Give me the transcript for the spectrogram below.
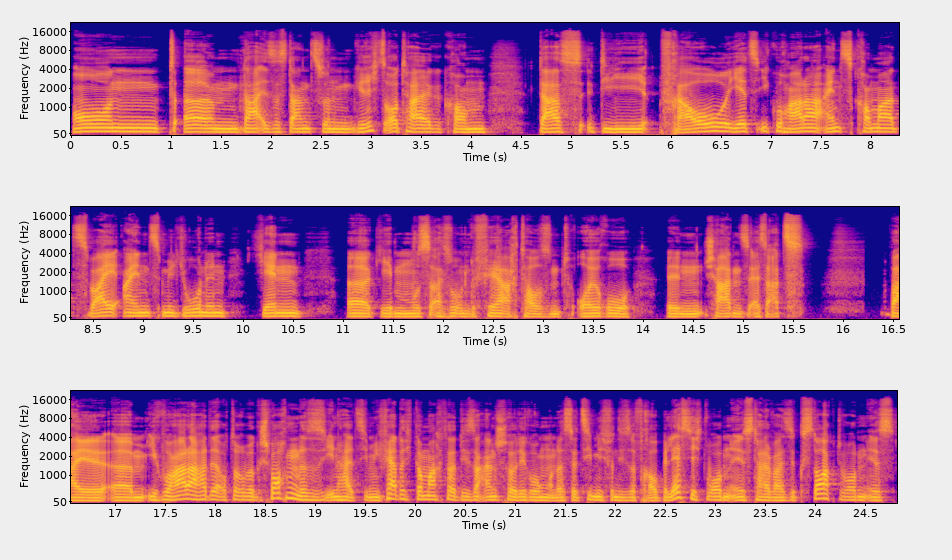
Und ähm, da ist es dann zu einem Gerichtsurteil gekommen, dass die Frau jetzt Ikuhara 1,21 Millionen Yen äh, geben muss, also ungefähr 8000 Euro in Schadensersatz. Weil ähm, Ikuhara hatte auch darüber gesprochen, dass es ihn halt ziemlich fertig gemacht hat, diese Anschuldigung, und dass er ziemlich von dieser Frau belästigt worden ist, teilweise gestalkt worden ist,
